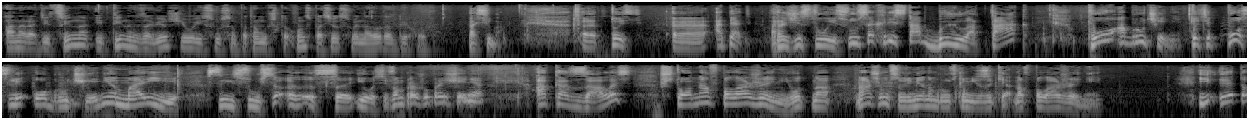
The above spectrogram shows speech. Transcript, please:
Она родит сына, и ты назовешь его Иисусом, потому что он спасет свой народ от грехов». Спасибо. Э, то есть Э, опять, Рождество Иисуса Христа было так по обручению. То есть после обручения Марии с, Иисуса, э, с Иосифом, прошу прощения, оказалось, что она в положении, вот на нашем современном русском языке, она в положении – и это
